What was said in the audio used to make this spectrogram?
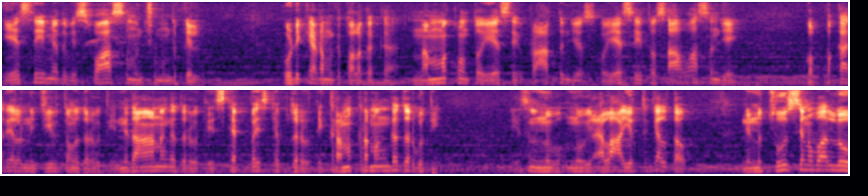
ఏసై మీద విశ్వాసం ఉంచి ముందుకెళ్ళు. కొడికి ఎడమకి తొలగక నమ్మకంతో ఏసై ప్రార్థన చేసుకో ఏసైతో సావాసం చేయి. గొప్ప కార్యాలు నీ జీవితంలో జరుగుతాయి నిదానంగా జరుగుతాయి స్టెప్ బై స్టెప్ జరుగుతాయి క్రమక్రమంగా జరుగుతాయి. అసలు నువ్వు నువ్వు ఎలా ఎత్తుకెళ్తావు? నిన్ను చూసిన వాళ్ళు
